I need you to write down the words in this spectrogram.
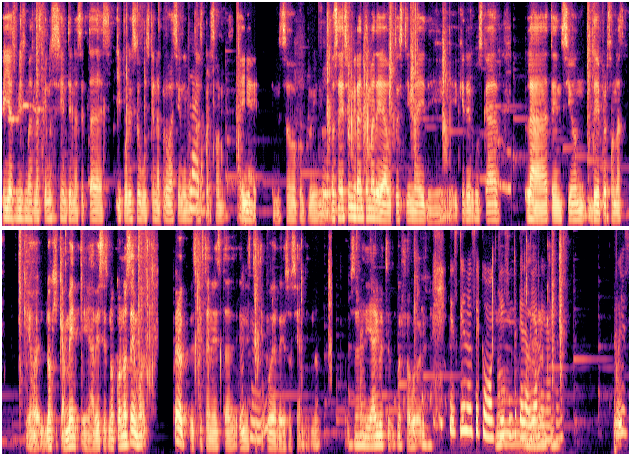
ellas mismas las que no se sienten aceptadas y por eso buscan aprobación en otras personas. Ahí en eso concluimos. O sea, es un gran tema de autoestima y de querer buscar la atención de personas que lógicamente a veces no conocemos, pero pues que están en, esta, en este tipo de redes sociales, ¿no? O sea, di algo tú, por favor. Es que no sé cómo que siento que lo voy a regar, Pues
